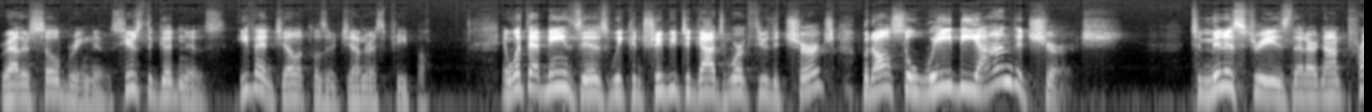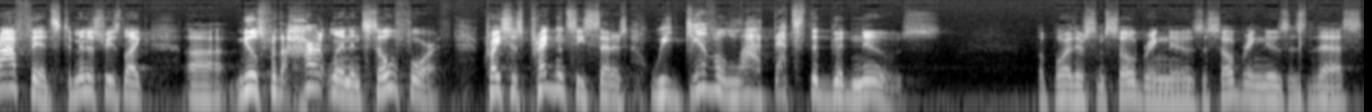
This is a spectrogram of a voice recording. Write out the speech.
rather sobering news. Here's the good news evangelicals are generous people. And what that means is we contribute to God's work through the church, but also way beyond the church to ministries that are nonprofits, to ministries like uh, Meals for the Heartland and so forth, crisis pregnancy centers. We give a lot. That's the good news. But boy, there's some sobering news. The sobering news is this.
